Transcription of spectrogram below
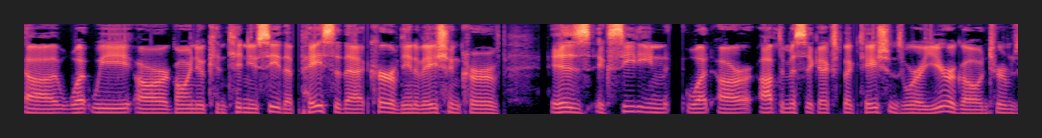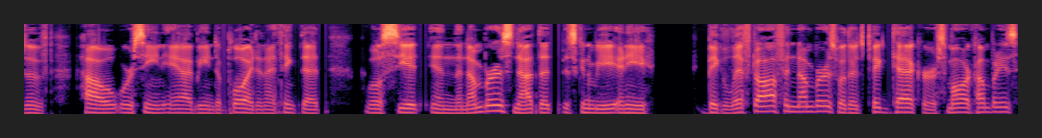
uh, what we are going to continue to see the pace of that curve, the innovation curve, is exceeding what our optimistic expectations were a year ago in terms of how we're seeing AI being deployed. And I think that we'll see it in the numbers, not that it's going to be any big liftoff in numbers, whether it's big tech or smaller companies,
